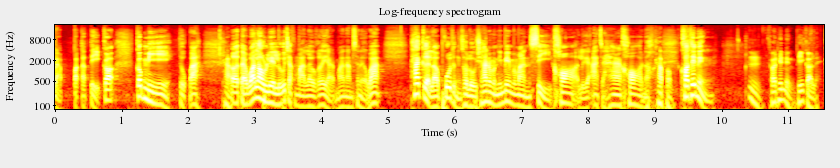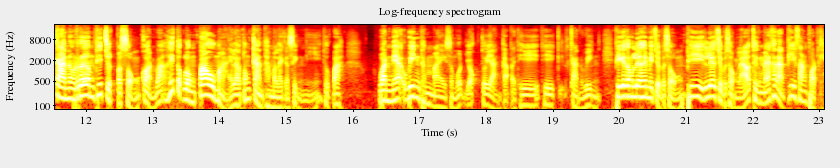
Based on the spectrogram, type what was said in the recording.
แบบปกติก็ก็มีถูกปะครับเออแต่ว่าเราเรียนรู้จากมันเราก็เลยอยากมานำเสนอว่า ถ้าเกิดเราพูดถึงโซลูชันวันนี้มีประมาณ 4 ข้อหรืออาจจะ 5 ข้อเนาะครับผมข้อที่ 1อืมข้อที่หนึ่งพี่ก่อนเลย การเริ่มที่จุดประสงค์ก่อนว่าเฮ้ยตกลงเป้าหมายเราต้องการทำอะไรกับสิ่งนี้ ถูกปะวันเนี้ยวิ่งทำไมสมมติยกตัวอย่างกลับไปที่ที่การวิ่ง พี่ก็ต้องเลือกให้มีจุดประสงค์พี่เลือกจุดประสงค์แล้วถึงแม้ขนาดพี่ฟังพอดแค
